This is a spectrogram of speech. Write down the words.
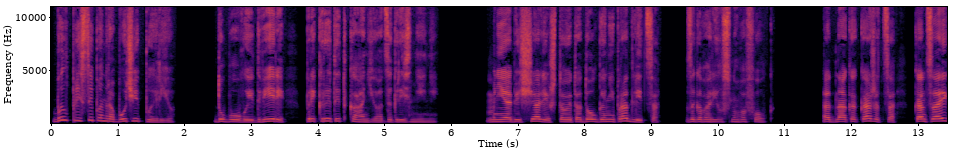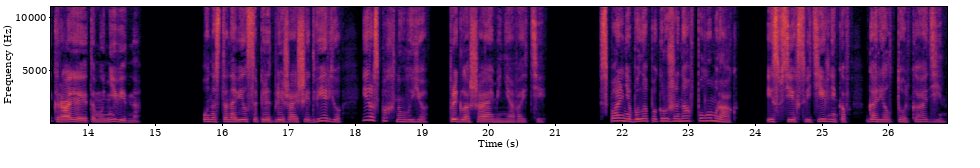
был присыпан рабочей пылью. Дубовые двери прикрыты тканью от загрязнений. «Мне обещали, что это долго не продлится», — заговорил снова Фолк. «Однако, кажется, конца и края этому не видно». Он остановился перед ближайшей дверью и распахнул ее, приглашая меня войти. Спальня была погружена в полумрак, из всех светильников горел только один.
